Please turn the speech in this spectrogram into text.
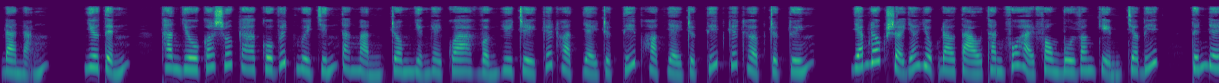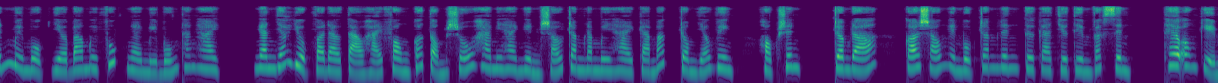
Đà Nẵng. Nhiều tỉnh, thành dù có số ca COVID-19 tăng mạnh trong những ngày qua vẫn duy trì kế hoạch dạy trực tiếp hoặc dạy trực tiếp kết hợp trực tuyến. Giám đốc Sở Giáo dục Đào tạo thành phố Hải Phòng Bùi Văn Kiệm cho biết, tính đến 11 giờ 30 phút ngày 14 tháng 2, ngành giáo dục và đào tạo Hải Phòng có tổng số 22.652 ca mắc trong giáo viên, học sinh, trong đó có 6.104 ca chưa tiêm vaccine. Theo ông Kiệm,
